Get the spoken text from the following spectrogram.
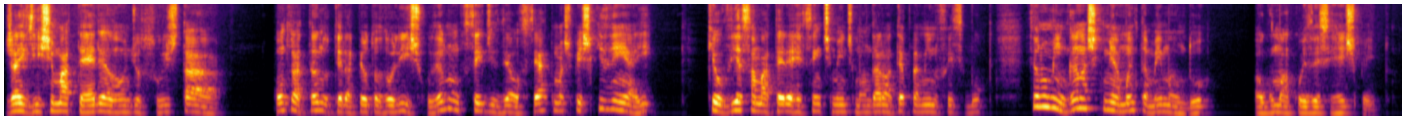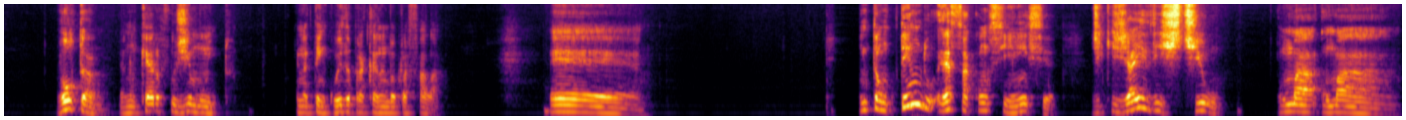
já existe matéria onde o SUS está contratando terapeutas holísticos. Eu não sei dizer ao certo, mas pesquisem aí, que eu vi essa matéria recentemente, mandaram até para mim no Facebook. Se eu não me engano, acho que minha mãe também mandou alguma coisa a esse respeito. Voltando, eu não quero fugir muito. Ainda tem coisa pra caramba para falar. É... Então, tendo essa consciência de que já existiu uma, uma,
